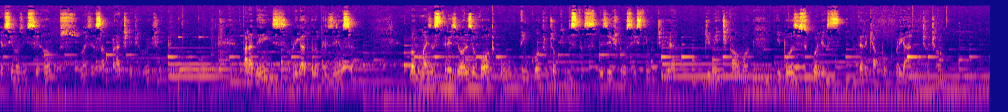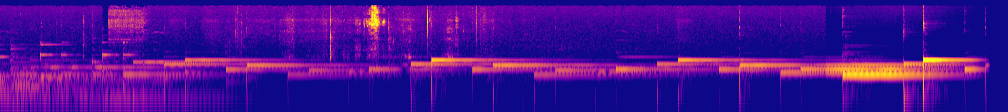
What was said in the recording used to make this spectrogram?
E assim nós encerramos mais essa prática de hoje. Parabéns, obrigado pela presença. Logo mais às 13 horas eu volto com Encontro de Alquimistas. Desejo que vocês tenham um dia de mente calma e boas escolhas. Até daqui a pouco. Obrigado. Tchau, tchau.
